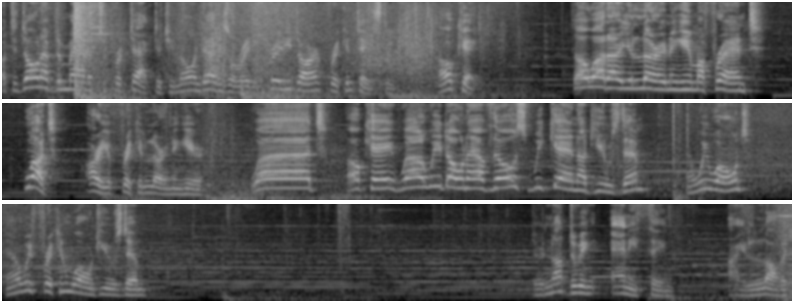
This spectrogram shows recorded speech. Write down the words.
But they don't have the mana to protect it, you know, and that is already pretty darn freaking tasty. Okay. So what are you learning here, my friend? What are you freaking learning here? What? Okay, well, we don't have those. We cannot use them. And we won't. And we freaking won't use them. They're not doing anything. I love it.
